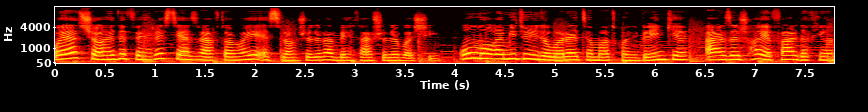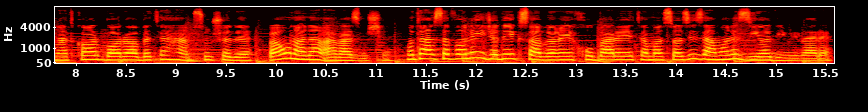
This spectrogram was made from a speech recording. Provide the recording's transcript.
باید شاهد فهرستی از رفتارهای اصلاح شده و بهتر شده باشی. اون موقع می‌تونی دوباره اعتماد کنی به اینکه ارزش های فرد خیانتکار با رابطه همسو شده و اون آدم عوض میشه. متاسفانه ایجاد یک سابقه خوب برای اعتماد سازی زمان زیادی می‌بره.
